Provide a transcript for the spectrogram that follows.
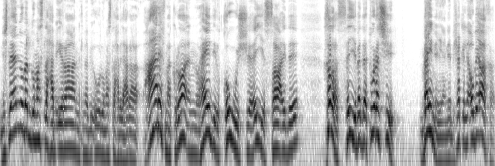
مش لأنه بده مصلحة بإيران مثل ما بيقولوا مصلحة بالعراق. عارف ماكرون أنه هيدي القوة الشيعية الصاعدة خلص هي بدها تورث شيء بينه يعني بشكل أو بآخر.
